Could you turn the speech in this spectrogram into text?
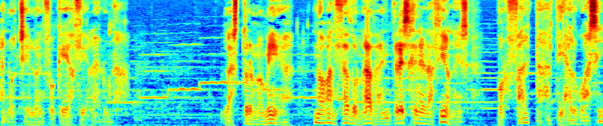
Anoche lo enfoqué hacia la luna. La astronomía no ha avanzado nada en tres generaciones por falta de algo así.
